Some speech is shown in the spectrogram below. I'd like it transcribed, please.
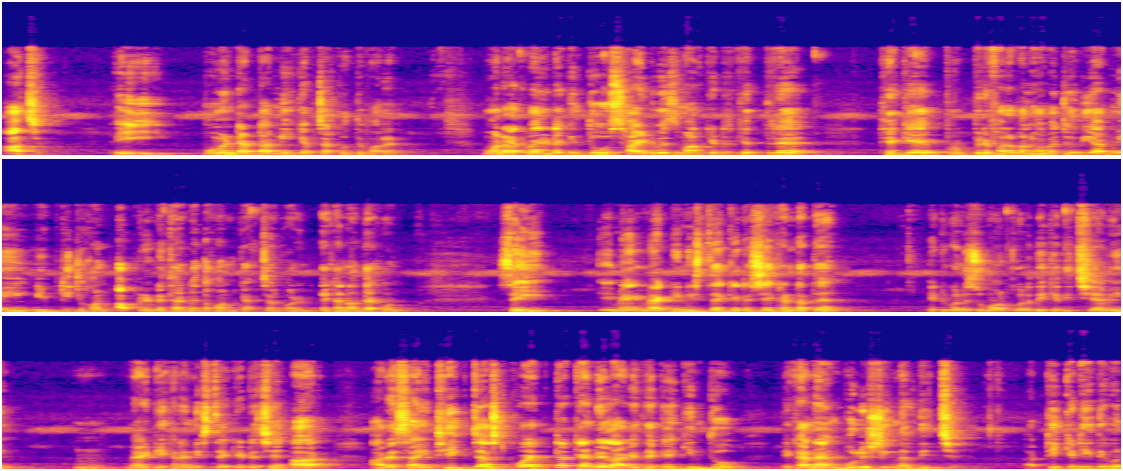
আছে। এই মোমেন্টামটা আপনি ক্যাপচার করতে পারেন। মনে রাখবেন, এটা কিন্তু সাইডওয়েজ মার্কেটের ক্ষেত্রে থেকে প্রেফারেবল হবে যদি আপনি নিফটি যখন আপ ট্রেন্ডে থাকবে, তখন ক্যাপচার করেন। এখানেও দেখুন, সেই ম্যা- ম্যাকডি নিচ থেকে কেটেছে এখানটাতে। একটুখানি জুম আউট করে দেখিয়ে দিচ্ছি আমি। হুম, ম্যাকডি এখানে নিচ থেকে কেটেছে আর আরএসআই ঠিক জাস্ট কয়েকটা ক্যান্ডেল আগে থেকে কিন্তু এখানে বুলিশ সিগন্যাল দিচ্ছে। আর ঠিকই ঠিক দেখুন,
